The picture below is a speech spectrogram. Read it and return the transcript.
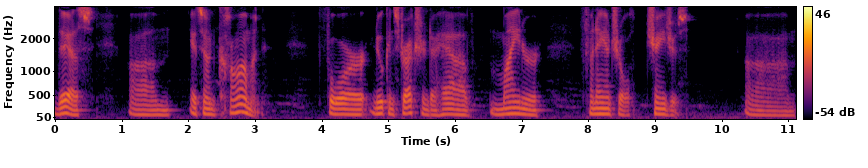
this. Um, it's uncommon for new construction to have minor financial changes um,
